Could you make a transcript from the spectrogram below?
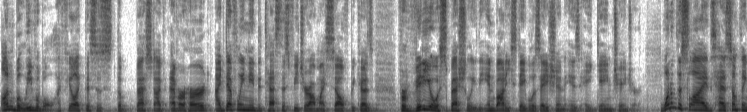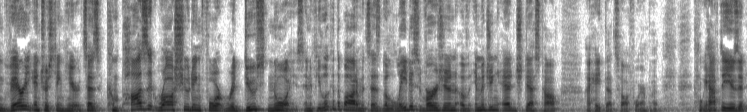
unbelievable. I feel like this is the best I've ever heard. I definitely need to test this feature out myself because for video especially, the in-body stabilization is a game changer. One of the slides has something very interesting here. It says composite raw shooting for reduced noise. And if you look at the bottom, it says the latest version of Imaging Edge Desktop. I hate that software, but we have to use it.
